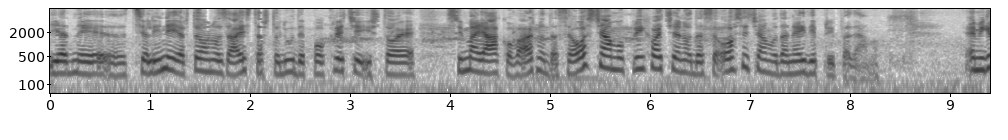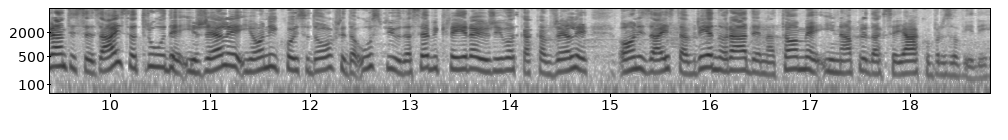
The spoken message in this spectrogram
jedne e, cjeline, jer to je ono zaista što ljude pokreće i što je svima jako važno, da se osjećamo prihvaćeno, da se osjećamo da negdje pripadamo. Emigranti se zaista trude i žele i oni koji su došli da uspiju da sebi kreiraju život kakav žele, oni zaista vrijedno rade na tome i napredak se jako brzo vidi.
